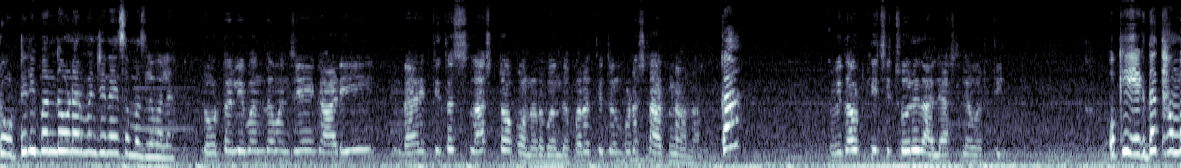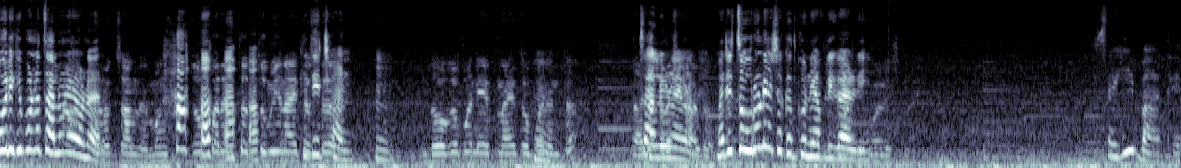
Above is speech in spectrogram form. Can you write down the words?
टोटली बंद होणार म्हणजे नाही समजलं मला. टोटली बंद म्हणजे गाडी डायरेक्ट तिथंच लास्ट स्टॉप होणार बंद. परत तिथून पुढे स्टार्ट नाही होणार. का? विदाऊट किची चोरी झाली असल्यावरती. ओके एकदा थांबवली की पुन्हा चालू नाही होणार? परत चालणार मग जोपर्यंत तुम्ही नाही किती तसं छान. हम्म. दोघं पण येत नाही तोपर्यंत गाडी चालू परत नाही start होणार. होणार. म्हणजे चोरू नाही शकत कोणी आपली गाडी. कोणीच नाही. सही बात है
